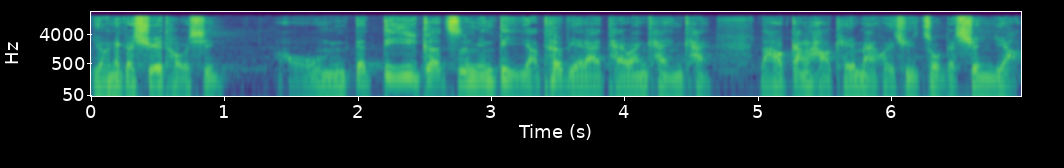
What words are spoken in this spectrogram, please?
有那个噱头性，哦，我们的第一个殖民地要特别来台湾看一看，然后刚好可以买回去做个炫耀。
